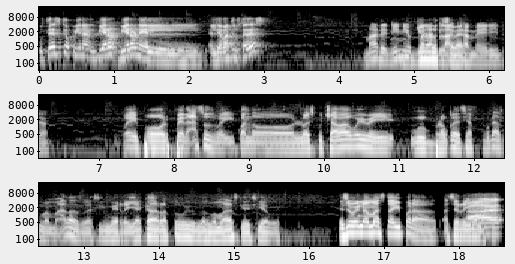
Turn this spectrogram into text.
¿Ustedes qué opinan? ¿Vieron, ¿vieron el, el debate ustedes? Madre niño, no lo Blanca Mérida. Güey, por pedazos, güey. Cuando lo escuchaba, güey, un bronco decía puras mamadas, güey. Así me reía cada rato, güey, las mamadas que decía, güey. Ese güey nada más está ahí para hacer reír a la ah.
